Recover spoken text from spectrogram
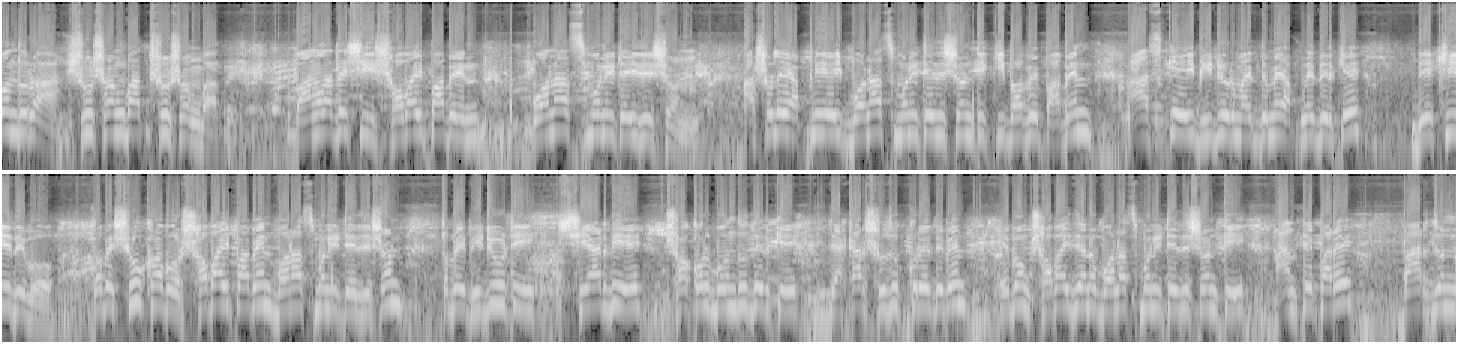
বন্ধুরা সুসংবাদ সুসংবাদ। বাংলাদেশি সবাই পাবেন বোনাস মনিটাইজেশন। আসলে আপনি এই বোনাস মনিটাইজেশনটি কীভাবে পাবেন, আজকে এই ভিডিওর মাধ্যমে আপনাদেরকে দেখিয়ে দেব। তবে সুখবর, সবাই পাবেন বোনাস মনিটাইজেশন তবে ভিডিওটি শেয়ার দিয়ে সকল বন্ধুদেরকে দেখার সুযোগ করে দেবেন এবং সবাই যেন বোনাস মনিটাইজেশনটি আনতে পারে, তার জন্য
